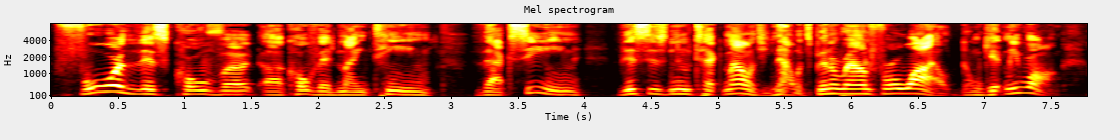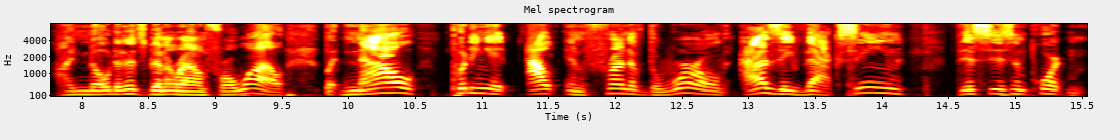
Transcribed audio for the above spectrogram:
for this COVID uh, COVID 19 vaccine, this is new technology. Now, it's been around for a while. Don't get me wrong. I know that it's been around for a while, but now putting it out in front of the world as a vaccine, this is important.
